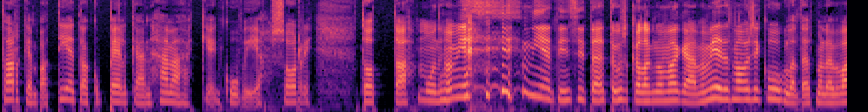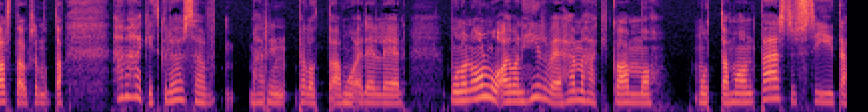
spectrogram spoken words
tarkempaa tietoa, kun pelkään hämähäkkien kuvia. Sori. Totta. Muuten mä mietin sitä, että uskallanko mäkään. Mä mietin, että mä voisin googlata, jos mä löydän vastauksen, mutta hämähäkit kyllä jossain määrin pelottaa mua edelleen. Mulla on ollut aivan hirveä hämähäkkikammo, mutta mä oon päässyt siitä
